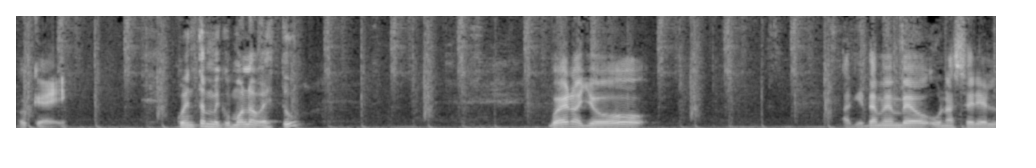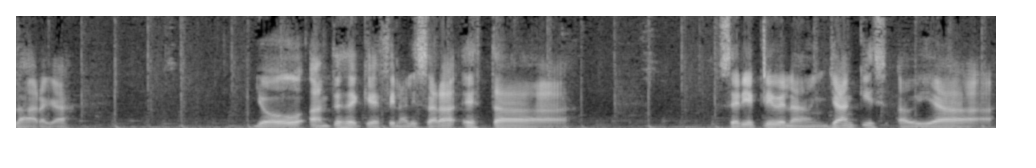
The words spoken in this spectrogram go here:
Ok. Cuéntame cómo la ves tú. Bueno, yo aquí también veo una serie larga. Yo antes de que finalizara esta serie Cleveland Yankees había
